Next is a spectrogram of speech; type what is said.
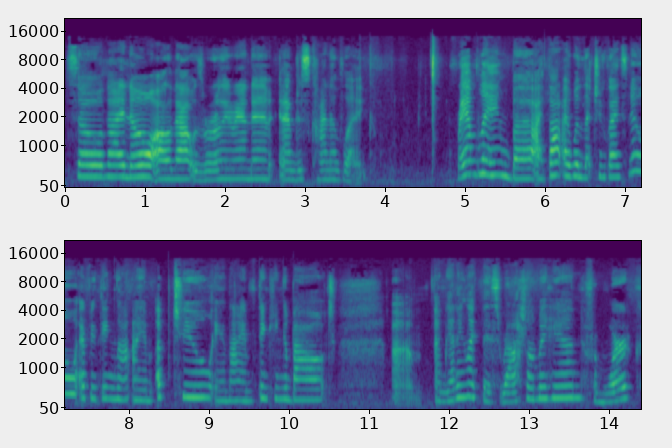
so that I know all of that was really random and I'm just kind of like rambling, but I thought I would let you guys know everything that I am up to and I am thinking about. Um, I'm getting like this rash on my hand from work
